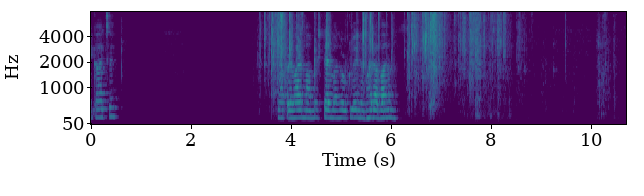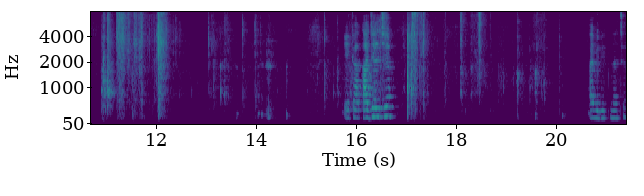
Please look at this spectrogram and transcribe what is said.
એક આ છે. આપણે વાળમાં અમે સ્ટાઈલમાં થોડુંક લઈને ભરાવાનું. એક આ કાજલ છે. આવી રીતના છે.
